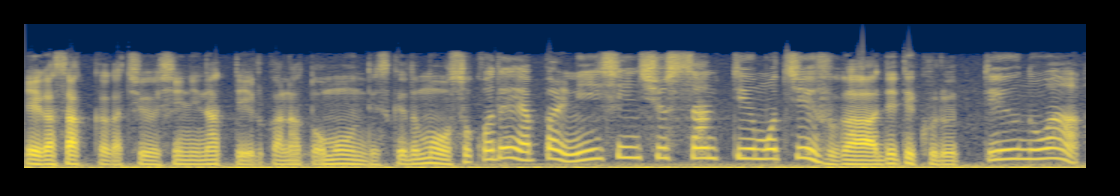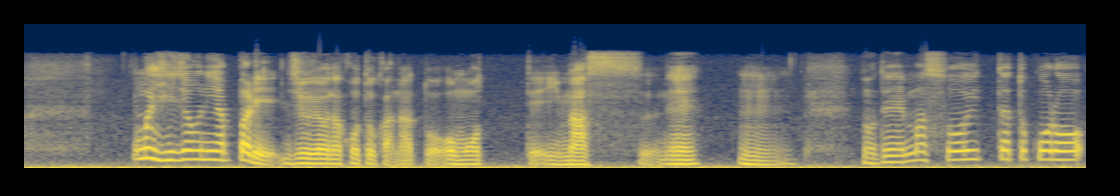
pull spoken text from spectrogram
映画作家が中心になっているかなと思うんですけども、そこでやっぱり妊娠出産っていうモチーフが出てくるっていうのは、まあ、非常にやっぱり重要なことかなと思っていますね。うん。ので、まあ、そういったところ、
